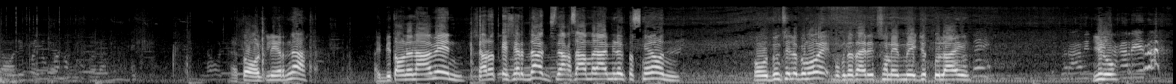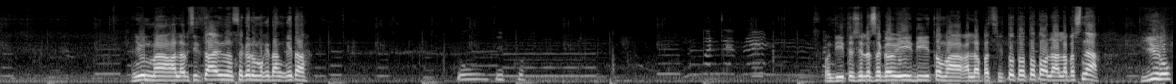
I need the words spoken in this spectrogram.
Nahuli pa yung ano. Ito, all clear na. Ay, bitaw na namin. Shoutout kay Sir Dags, nakasama namin nagtos ngayon. So, doon sila gumawi. Pupunta tayo rito sa may medyo tulay. Yun, oh. karera. Ayun, mga kalabsit tayo nang sa ganun makitang kita. Yung tip ko. So, dito sila sa gawi dito, mga kalapats. Ito, to, to, to, lalabas na. Yun, oh.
